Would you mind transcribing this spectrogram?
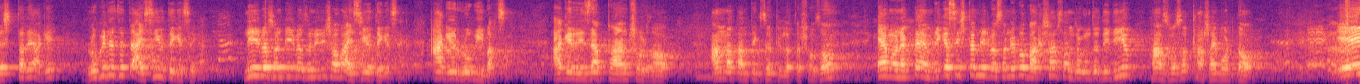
দেশটারে আগে রোগীরা যেতে আইসিইউতে গেছে গা। নির্বাচন টির্বাচন এটি সব আইসিইউতে গেছে। আগে রোগী বাঁচা। আগে রিজার্ভ ফান্ড সোজাও আমলাতান্ত্রিক জটিলতা সোজাও এমন একটা আমেরিকা সিস্টেম নির্বাচন হইব বাক্সা চন্দ্রগুঞ্জ দিদিও পাঁচ বছর ঠাঁসায় ভোট দাও। এই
